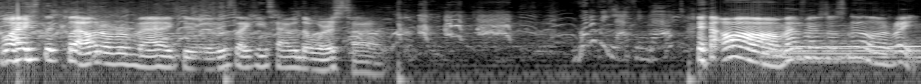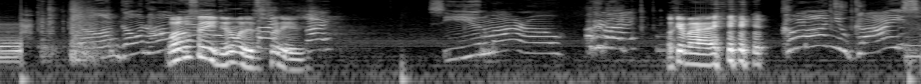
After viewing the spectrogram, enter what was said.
Why is the clown over Mag, dude? It's like he's having the worst time. What are we laughing at? oh, Manifesto Snow, alright. Well, I'm going home. What else are you doing with this Bye, footage? Bye. See you tomorrow. Okay, bye. Okay, bye. Come on, you guys.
